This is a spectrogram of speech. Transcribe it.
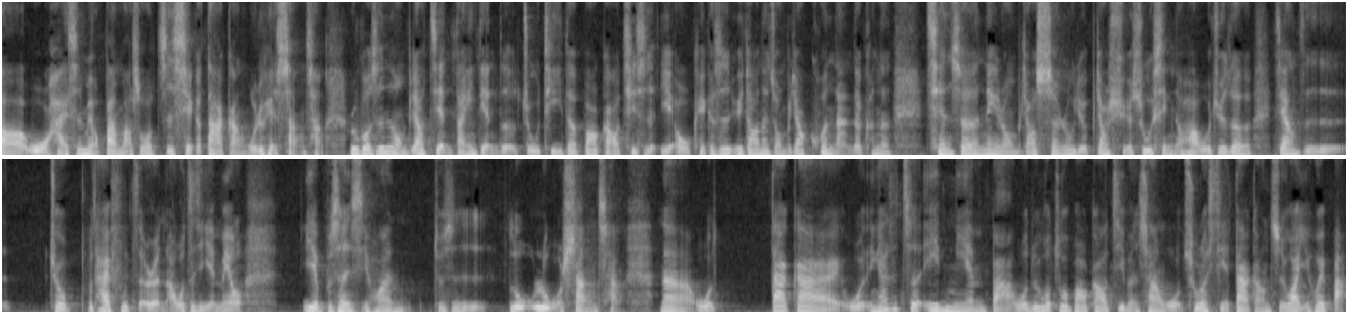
呃，我还是没有办法说只写个大纲我就可以上场。如果是那种比较简单一点的主题的报告，其实也 OK。可是遇到那种比较困难的，可能牵涉的内容比较深入，有比较学术性的话，我觉得这样子就不太负责任啊。我自己也没有，也不是很喜欢，就是。裸裸上场，那我大概我应该是这一年吧。我如果做报告，基本上我除了写大纲之外，也会把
